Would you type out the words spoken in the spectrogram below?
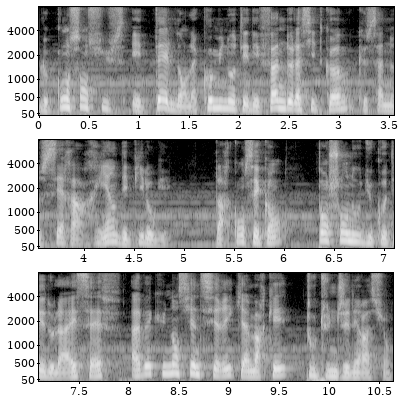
Le consensus est tel dans la communauté des fans de la sitcom que ça ne sert à rien d'épiloguer. Par conséquent, penchons-nous du côté de la SF avec une ancienne série qui a marqué toute une génération.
